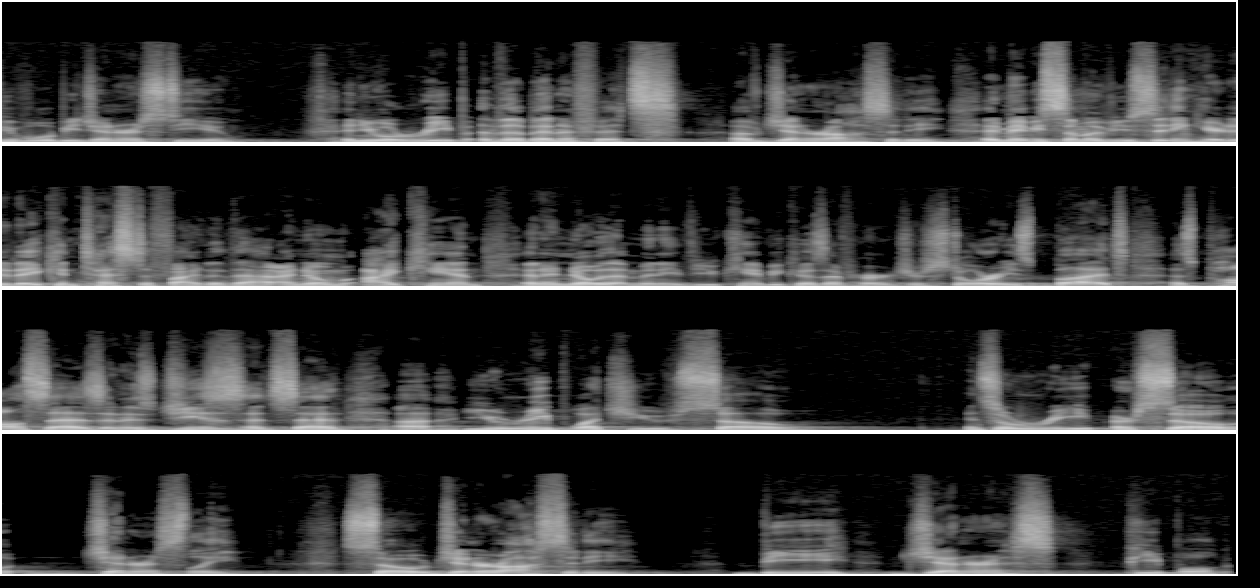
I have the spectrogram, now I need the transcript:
people will be generous to you, and you will reap the benefits of generosity. And maybe some of you sitting here today can testify to that. I know I can, and I know that many of you can because I've heard your stories. But as Paul says, and as Jesus had said, uh, you reap what you sow. And so reap or sow generously. Sow generosity be generous people.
